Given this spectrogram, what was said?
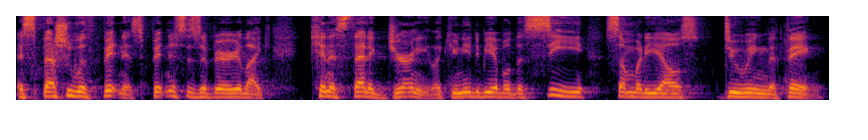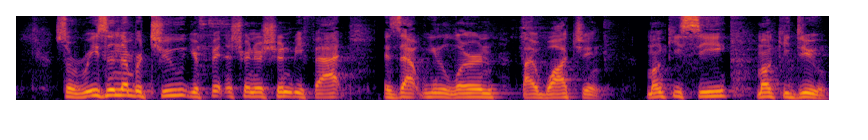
especially with fitness. Fitness is a very like kinesthetic journey. Like you need to be able to see somebody else doing the thing. So reason number 2, your fitness trainer shouldn't be fat is that we learn by watching. Monkey see, monkey do.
